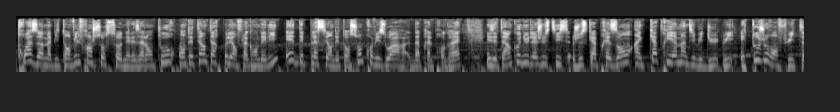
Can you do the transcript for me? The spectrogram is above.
Trois hommes habitant Villefranche-sur-Saône et les alentours ont été interpellés en flagrant délit et déplacés en détention provisoire d'après le progrès. Ils étaient inconnus de la justice jusqu'à présent. Un quatrième individu, lui, est toujours en fuite.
